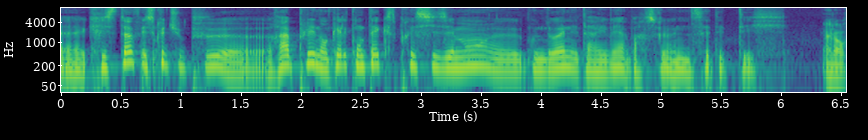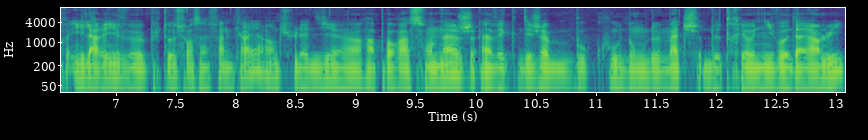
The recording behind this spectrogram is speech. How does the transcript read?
Euh, Christophe, est-ce que tu peux euh, rappeler dans quel contexte précisément Gundogan est arrivé à Barcelone cet été? Alors, il arrive plutôt sur sa fin de carrière, hein, tu l'as dit, euh, rapport à son âge, avec déjà beaucoup donc, de matchs de très haut niveau derrière lui,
